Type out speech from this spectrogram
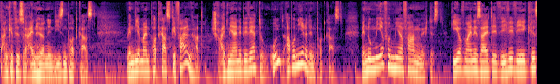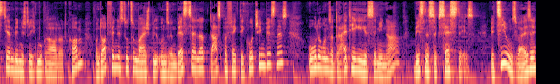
Danke fürs Reinhören in diesen Podcast. Wenn dir mein Podcast gefallen hat, schreib mir eine Bewertung und abonniere den Podcast. Wenn du mehr von mir erfahren möchtest, geh auf meine Seite www.christian-mugrauer.com und dort findest du zum Beispiel unseren Bestseller Das perfekte Coaching Business oder unser dreitägiges Seminar Business Success Days. Beziehungsweise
